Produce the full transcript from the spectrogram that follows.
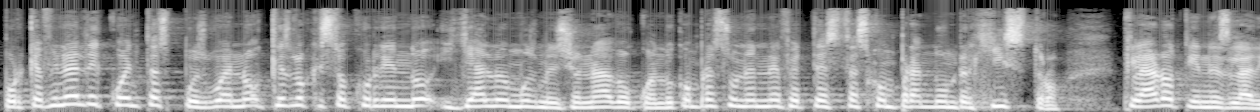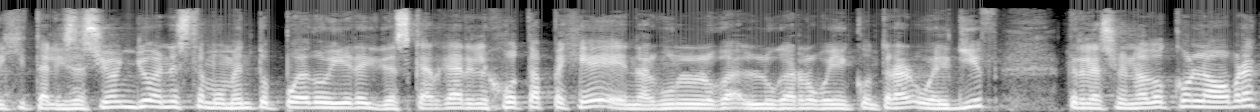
Porque a final de cuentas, pues bueno, ¿qué es lo que está ocurriendo? Y ya lo hemos mencionado, cuando compras un NFT estás comprando un registro. Claro, tienes la digitalización, yo en este momento puedo ir y descargar el JPG, en algún lugar, lugar lo voy a encontrar, o el GIF relacionado con la obra,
